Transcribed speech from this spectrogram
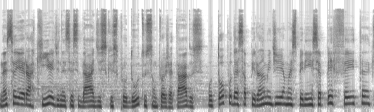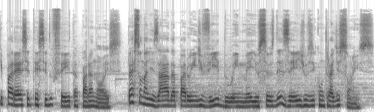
Nessa hierarquia de necessidades que os produtos são projetados, o topo dessa pirâmide é uma experiência perfeita que parece ter sido feita para nós, personalizada para o indivíduo em meio aos seus desejos e contradições.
